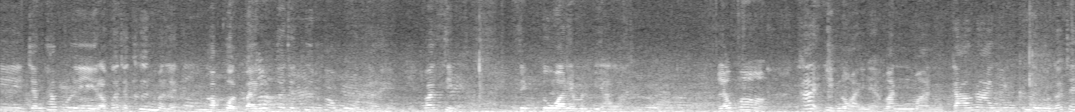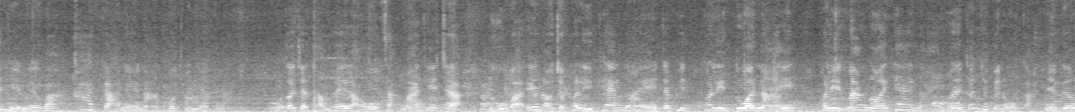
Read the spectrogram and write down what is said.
ที่จันทบุรีเราก็จะขึ้นมาเลยพอกดไปมันก็จะขึ้นข้อมูลให้ว่าสิบสิบตัวเนี่ยมันมีอะไร แล้วก็ถ้าอีกหน่อยเนี่ยมันมันก้าวหน้ายิ่งขึ้นมันก็จะเห็นเลยว่าคาดการณ์ในอนาคตเป็นอย่างไร มันก็จะทำให้เราสามารถที่จะดูว่าเอ๊ะเราจะผลิตแค่ไหน จะผิดผลิตตัวไหน ผลิตมากน้อยแค่ไหน เพราะฉะนั้นก็จะเป็นโอกาสในเรื่อง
